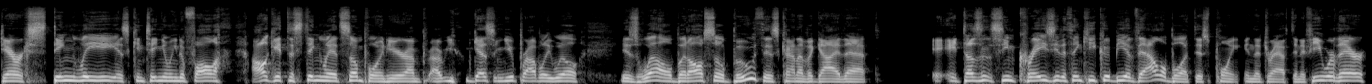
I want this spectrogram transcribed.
Derek Stingley is continuing to fall. I'll get to Stingley at some point here. I'm, I'm guessing you probably will as well. But also, Booth is kind of a guy that it doesn't seem crazy to think he could be available at this point in the draft. And if he were there,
